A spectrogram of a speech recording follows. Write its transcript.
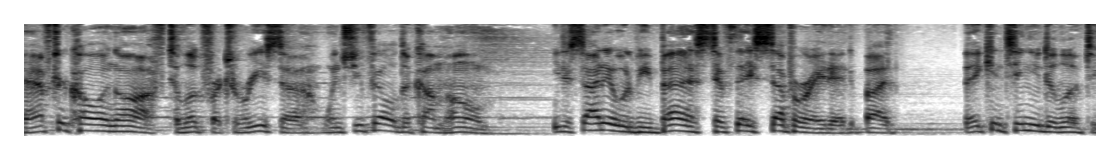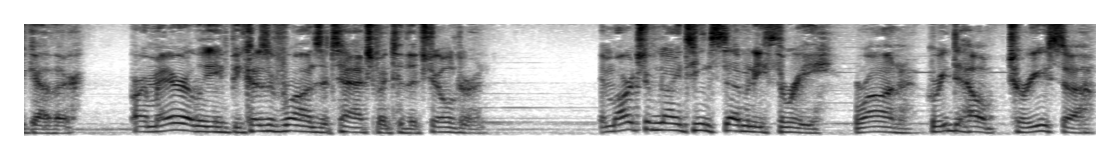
after calling off to look for Theresa when she failed to come home. He decided it would be best if they separated, but they continued to live together, primarily because of Ron's attachment to the children. In March of 1973, Ron agreed to help Theresa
